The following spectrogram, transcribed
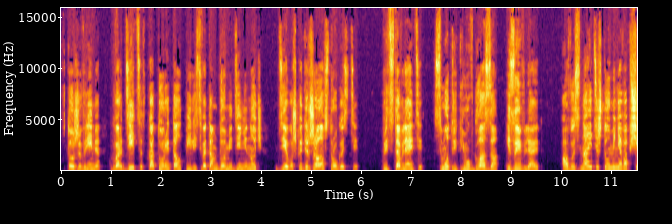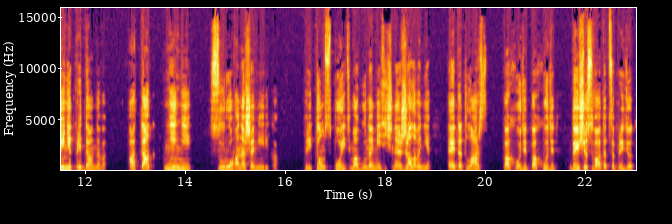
В то же время гвардейцев, которые толпились в этом доме день и ночь, девушка держала в строгости. Представляете, смотрит ему в глаза и заявляет, «А вы знаете, что у меня вообще нет приданного? А так, ни-ни, сурова наша Америка. Притом спорить могу на месячное жалование, этот Ларс походит-походит, да еще свататься придет.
